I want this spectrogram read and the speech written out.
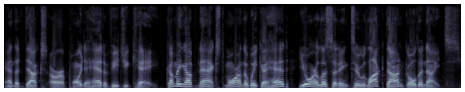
and the Ducks are a point ahead of VGK. Coming up next, more on the week ahead, you are listening to Locked On Golden Knights.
